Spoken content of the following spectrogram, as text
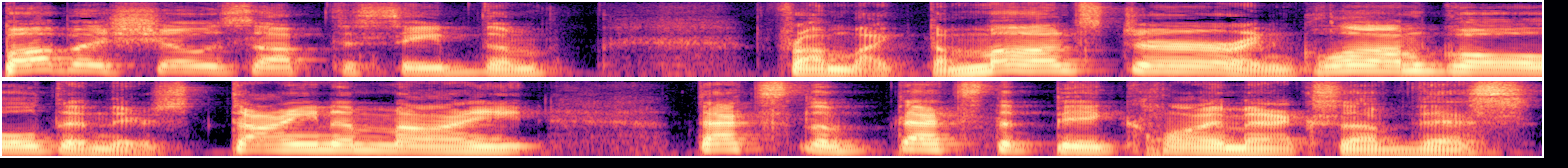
Bubba shows up to save them from like the monster and Glomgold, and there's dynamite. That's the that's the big climax of this.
